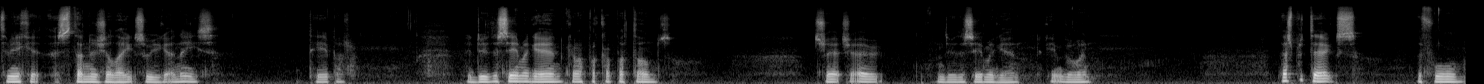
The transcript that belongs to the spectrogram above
to make it as thin as you like so you get a nice taper you do the same again come up a couple of turns stretch it out and do the same again keep going this protects the foam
